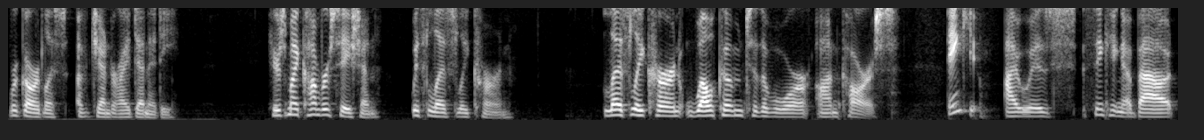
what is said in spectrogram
regardless of gender identity. Here's my conversation with Leslie Kern. Leslie Kern, welcome to the War on Cars. Thank you. I was thinking about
